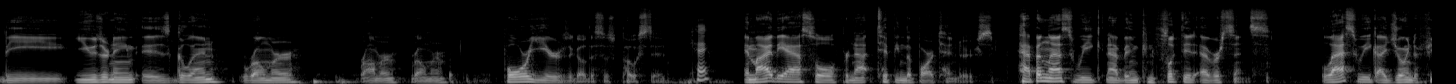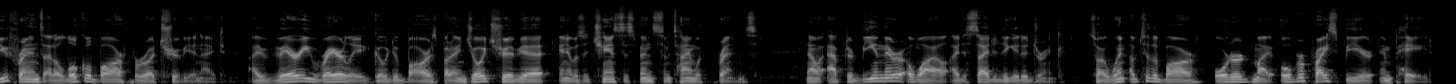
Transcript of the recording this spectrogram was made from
The username is Glenn Romer Romer Romer. Four years ago this was posted. Okay. Am I the asshole for not tipping the bartenders? Happened last week and I've been conflicted ever since. Last week, I joined a few friends at a local bar for a trivia night. I very rarely go to bars, but I enjoy trivia and it was a chance to spend some time with friends. Now, after being there a while, I decided to get a drink. So I went up to the bar, ordered my overpriced beer, and paid.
